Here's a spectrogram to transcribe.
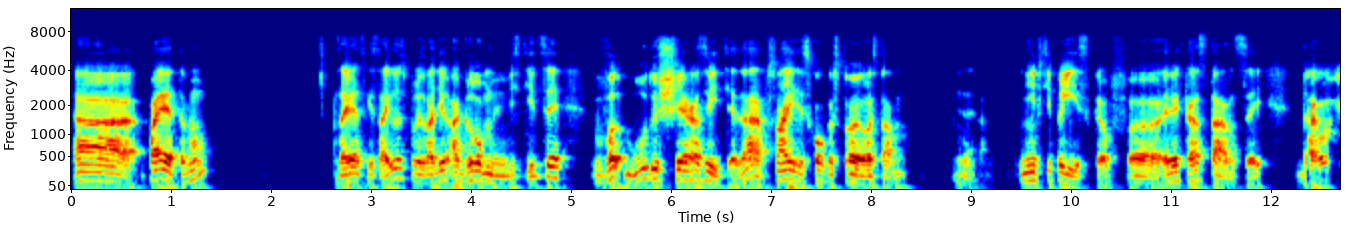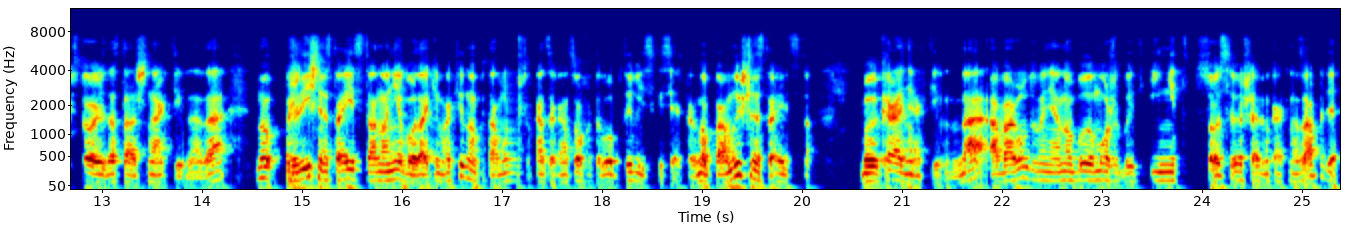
э, поэтому Советский Союз производил огромные инвестиции в будущее развитие. Да? Посмотрите, сколько строилось там, не знаю, нефтеприисков, э, электростанций, дороги строили достаточно активно, да. Ну, жилищное строительство, оно не было таким активным, потому что, в конце концов, это был потребительский сектор, но промышленное строительство было крайне активным, да. Оборудование, оно было, может быть, и не столь совершенно, как на Западе,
